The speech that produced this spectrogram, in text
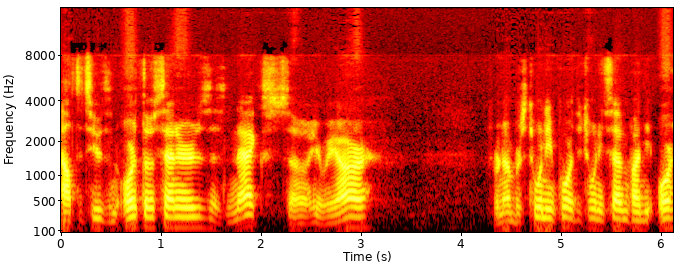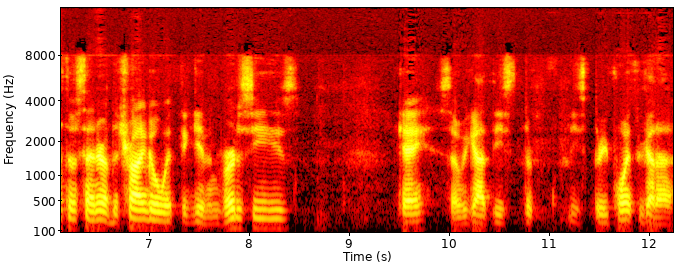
Altitudes and orthocenters is next, so here we are. For numbers 24 through 27, find the orthocenter of the triangle with the given vertices. Okay, so we got these th these three points. We got a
